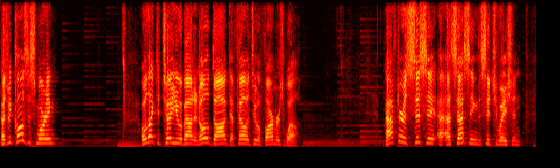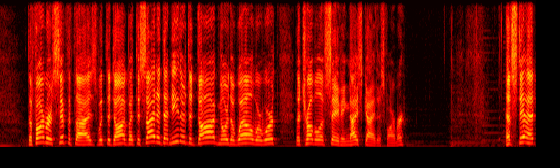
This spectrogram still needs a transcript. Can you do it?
As we close this morning, I would like to tell you about an old dog that fell into a farmer's well. After assessing the situation, the farmer sympathized with the dog, but decided that neither the dog nor the well were worth the trouble of saving. Nice guy, this farmer. Instead,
